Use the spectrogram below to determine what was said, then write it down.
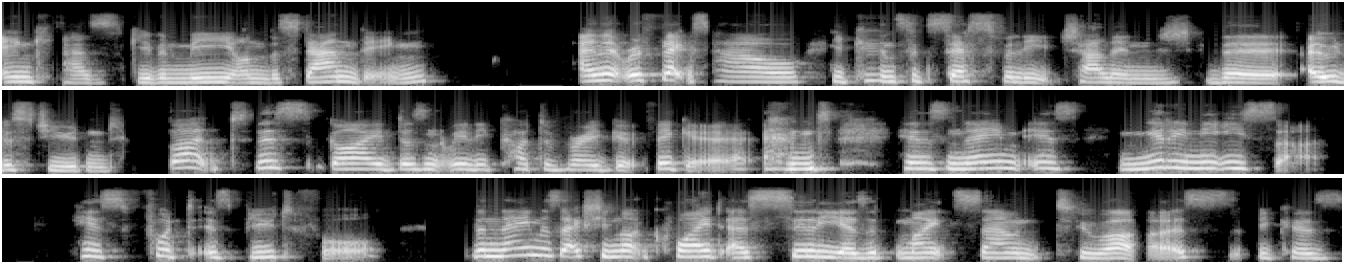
Enki has given me understanding. And it reflects how he can successfully challenge the older student. But this guy doesn't really cut a very good figure, and his name is Ngirini Isa. His foot is beautiful the name is actually not quite as silly as it might sound to us because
